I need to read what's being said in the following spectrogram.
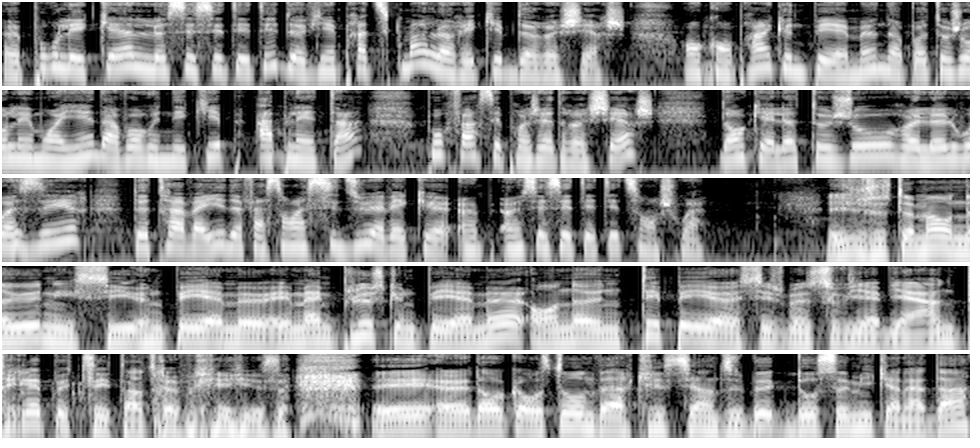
euh, pour lesquelles le CCTT devient pratiquement leur équipe de recherche. On comprend qu'une PME n'a pas toujours les moyens d'avoir une équipe à plein temps pour faire ses projets de recherche. Donc, elle a toujours le loisir de travailler de façon assidue avec un, CCTT de son choix. Et justement, on a une ici, une PME, et même plus qu'une PME, on a une TPE, si je me souviens bien, une très petite entreprise. Et euh, donc, on se tourne vers Christian Dubuc d'Osemi Canada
